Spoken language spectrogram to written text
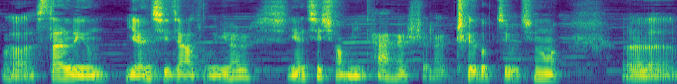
呃，三菱延崎家族应该是延崎小弥太还是谁来，这都记不清了。呃，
